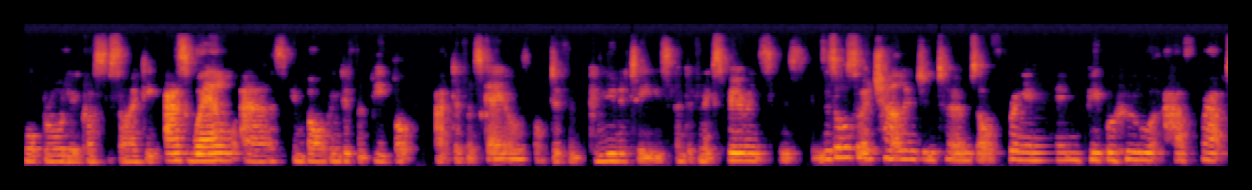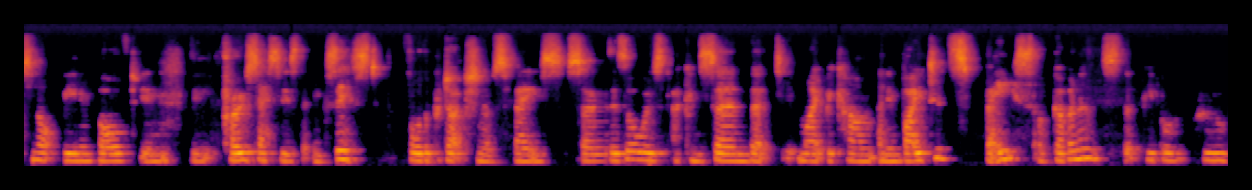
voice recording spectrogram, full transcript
more broadly across society, as well as involving different people at different scales of different communities and different experiences. There's also a challenge in terms of bringing in people who have perhaps not been involved in the processes that exist for the production of space. So there's always a concern that it might become an invited space of governance, that people who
